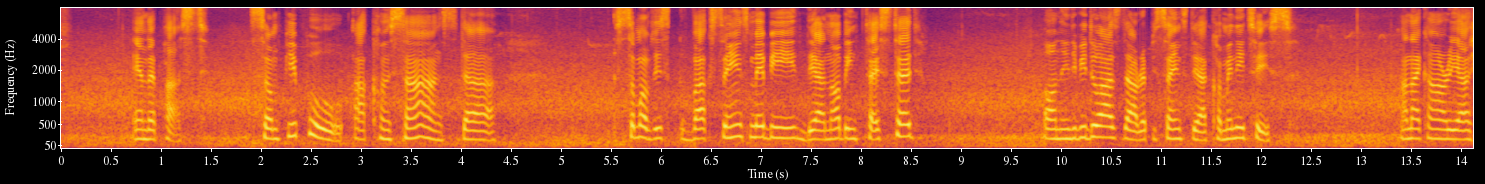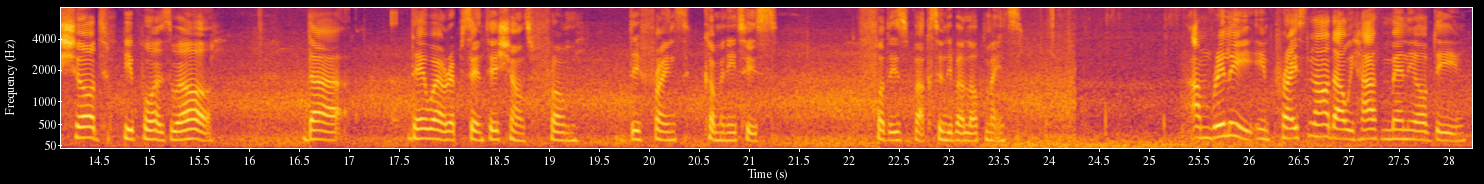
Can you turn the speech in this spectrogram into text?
in the past. Some people are concerned that some of these vaccines maybe they are not being tested on individuals that represent their communities. And I can reassure people as well that there were representations from different communities for this vaccine development. I'm really impressed now that we have many of the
